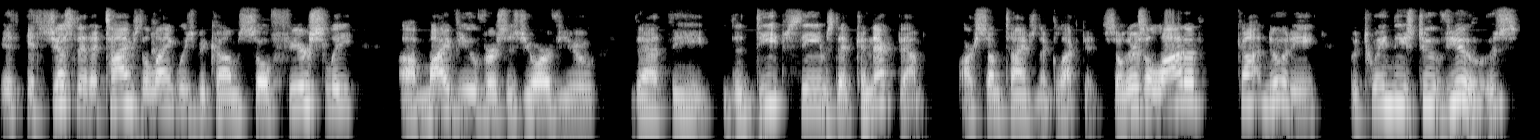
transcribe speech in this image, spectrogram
it, it's just that at times the language becomes so fiercely uh, my view versus your view that the the deep themes that connect them are sometimes neglected. So there's a lot of continuity between these two views.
